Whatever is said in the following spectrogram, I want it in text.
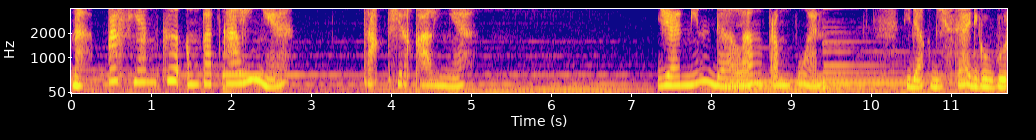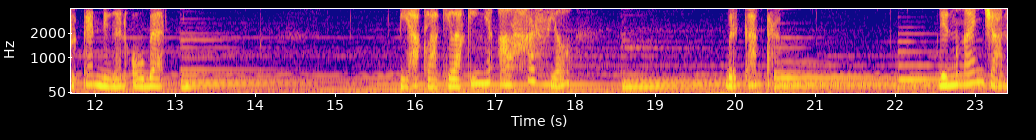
Nah, pas yang keempat kalinya, terakhir kalinya, janin dalam perempuan tidak bisa digugurkan dengan obat pihak laki-lakinya alhasil berkata dan mengancam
